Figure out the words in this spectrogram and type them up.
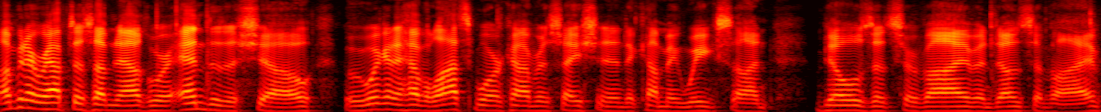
I'm going to wrap this up now. We're end of the show. We're going to have lots more conversation in the coming weeks on bills that survive and don't survive.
